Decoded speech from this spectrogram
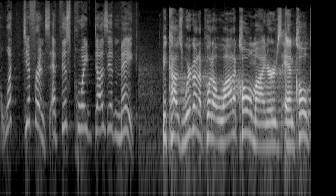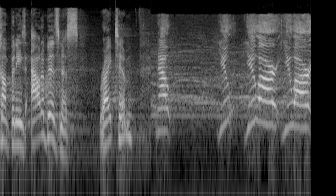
what difference at this point does it make? Because we're going to put a lot of coal miners and coal companies out of business. Right, Tim? Now, you you are you are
